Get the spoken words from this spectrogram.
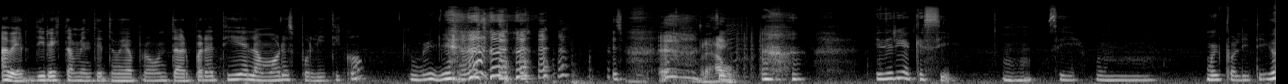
A ver, directamente te voy a preguntar, ¿para ti el amor es político? Muy bien. Bravo. Yo diría que sí, Sí. mm, muy político.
